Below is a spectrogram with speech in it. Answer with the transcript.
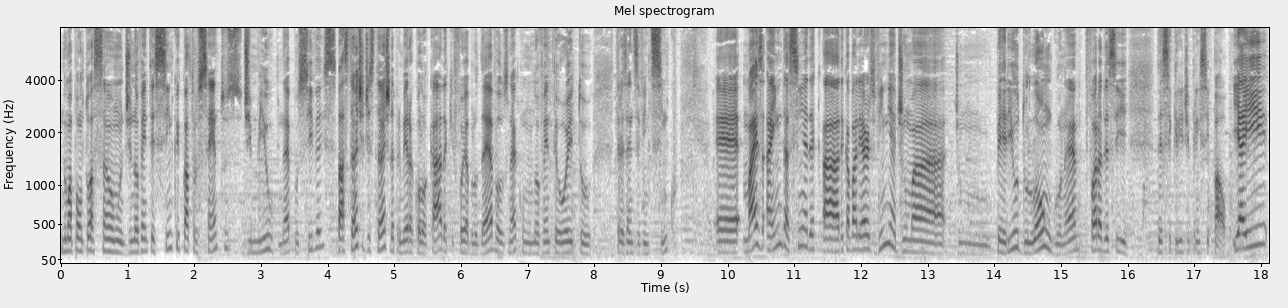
numa pontuação de 95 e 400 de mil né, possíveis, bastante distante da primeira colocada, que foi a Blue Devils, né, com 98 325. É, mas ainda assim a The, a The Cavaliers vinha de, uma, de um período longo, né, fora desse, desse grid principal. E aí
